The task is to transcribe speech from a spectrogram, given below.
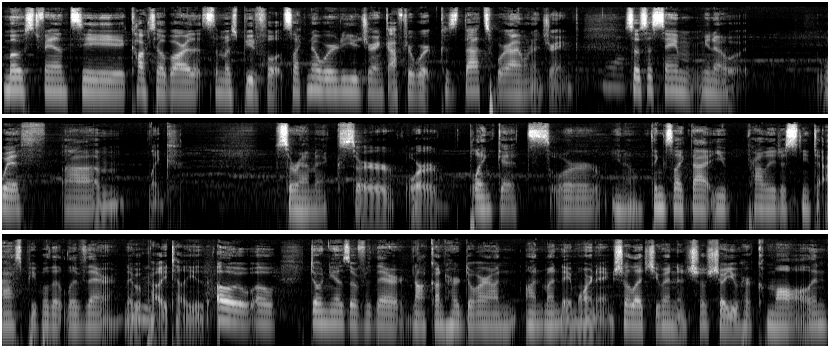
most fancy cocktail bar that's the most beautiful. It's like, no, where do you drink after work? Because that's where I want to drink. Yeah. So it's the same, you know, with um, like ceramics or or blankets or you know things like that. You probably just need to ask people that live there. They would Mhm. probably tell you, oh, oh, donia's over there. Knock on her door on on Monday morning. She'll let you in and she'll show you her comal and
